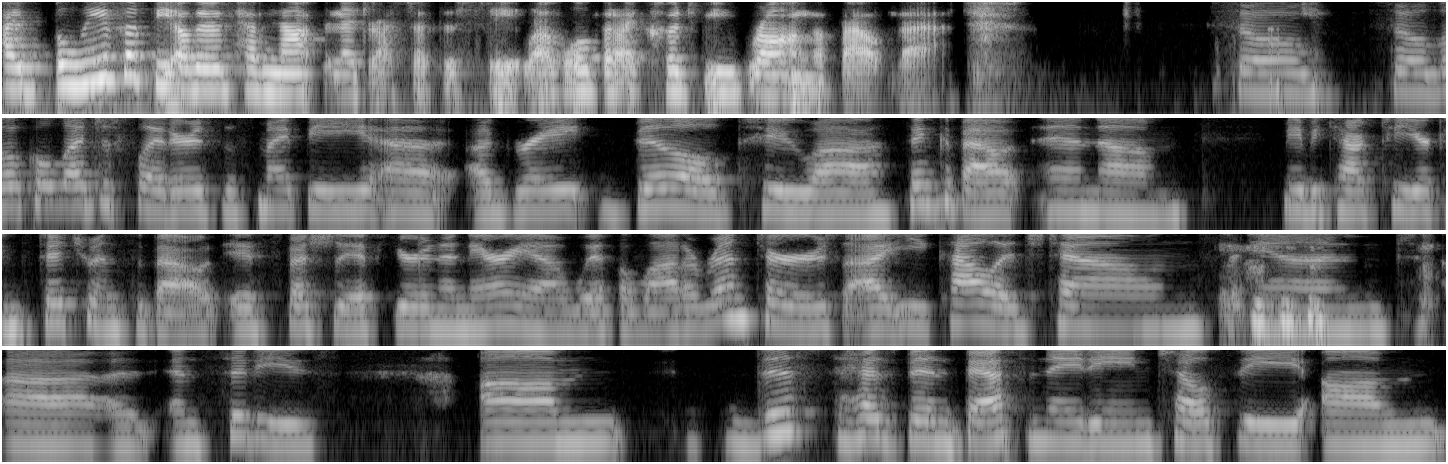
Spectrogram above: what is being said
I believe that the others have not been addressed at the state level, but I could be wrong about that. So, so local legislators, this might be a, a great bill to uh, think about and um, maybe talk to your constituents about, especially if you're in an area with a lot of renters, i.e., college towns and uh, and cities. Um, this has been fascinating, Chelsea. Um,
